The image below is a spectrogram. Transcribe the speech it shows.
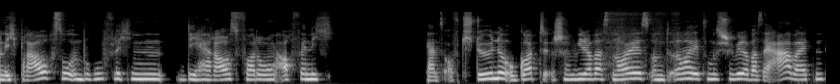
und ich brauche so im Beruflichen die Herausforderung, auch wenn ich ganz oft stöhne, oh Gott, schon wieder was Neues und oh, jetzt muss ich schon wieder was erarbeiten.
